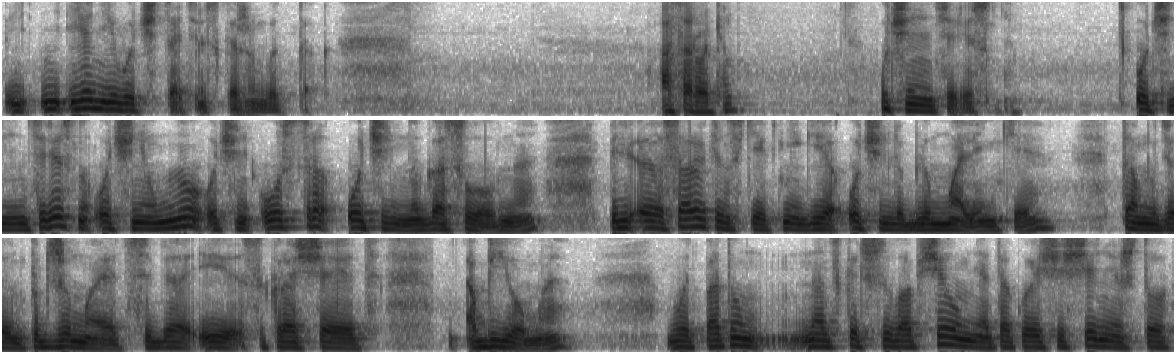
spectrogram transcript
я не его читатель, скажем вот так. А Сорокин? Очень интересно. Очень интересно, очень умно, очень остро, очень многословно. Э, Сорокинские книги я очень люблю маленькие. Там, где он поджимает себя и сокращает объемы. Вот потом, надо сказать, что вообще у меня такое ощущение, что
